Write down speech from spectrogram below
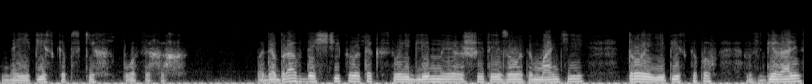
на епископских посохах. Подобрав до щиколоток свои длинные, расшитые золотом мантии, трое епископов взбирались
